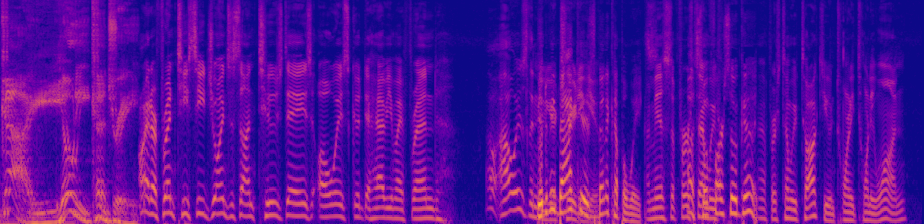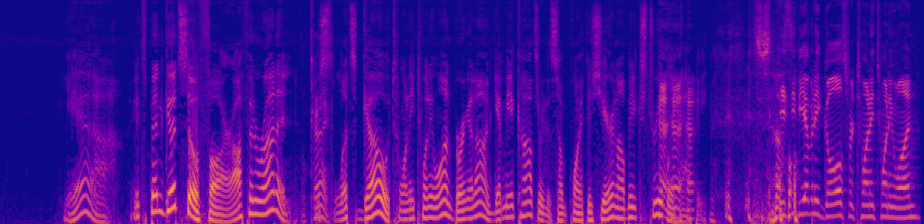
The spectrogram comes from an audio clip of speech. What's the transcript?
Coyote Country. All right, our friend TC joins us on Tuesdays. Always good to have you, my friend. How, how is the new Good to be year back treating here. you? It's been a couple weeks. I mean, it's the first Oh, time so we've- far so good. Yeah, first time we've talked to you in 2021. Yeah, It's been good so far, off and running. Okay. Just let's go, 2021. Bring it on. Get me a concert at some point this year, and I'll be extremely happy. So, Casey, do you have any goals for 2021?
